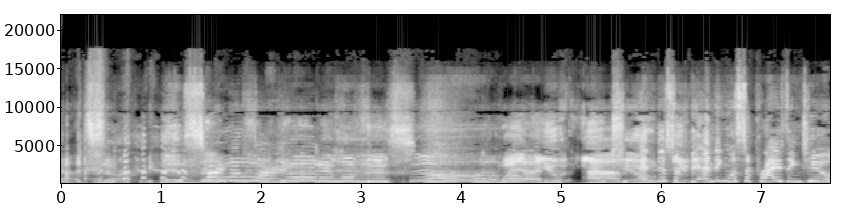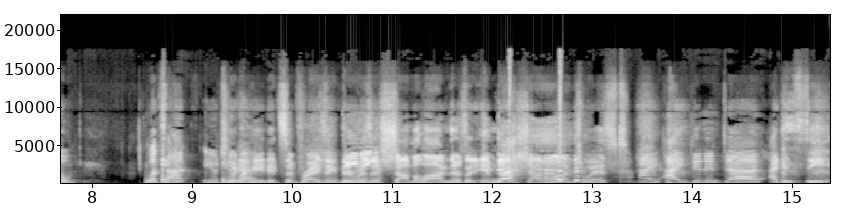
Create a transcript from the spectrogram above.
Not sorry. Sorry, not sorry. God, I love this. Oh, Well, man. you you Um, two. and this you- the ending was surprising too. What's that? You two? what do you mean it's surprising? There was a Shyamalan. There's an M. Night Shyamalan twist. I, I didn't uh, I didn't see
